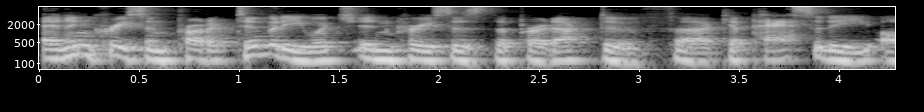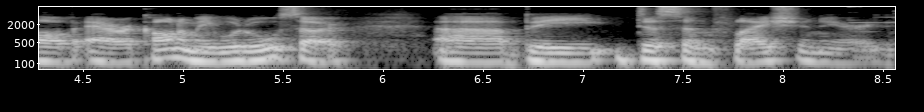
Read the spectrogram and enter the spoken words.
an increase in productivity, which increases the productive uh, capacity of our economy, would also uh, be disinflationary.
